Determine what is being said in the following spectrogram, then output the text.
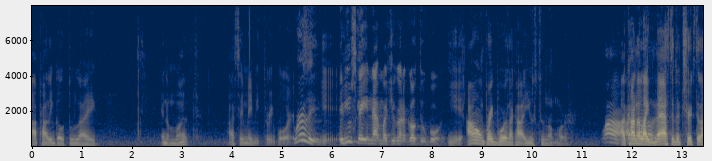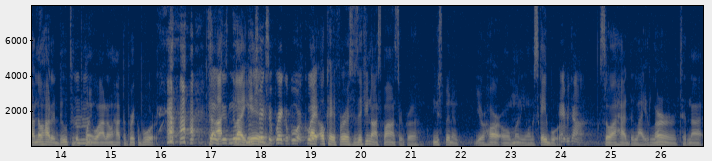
I probably go through like in a month. I'd say maybe three boards. Really? Yeah. If you skating that much, you're gonna go through boards. Yeah, I don't break boards like how I used to no more. Wow. I kind of like mastered the tricks that I know how to do to the Mhm. point where I don't have to break a board. so I- just new, like, new yeah. tricks to break a board quick Like, okay, for instance, if you're not sponsored, bro, you spending your hard-earned money on a skateboard. every time. So I had to like learn to not.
